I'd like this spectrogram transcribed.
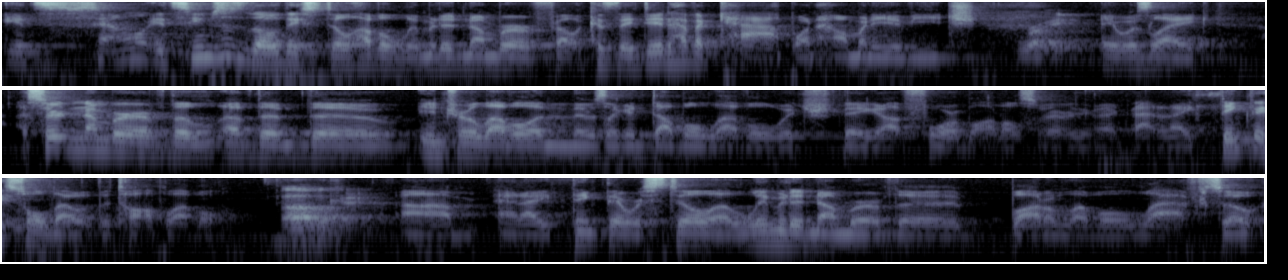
It sound. It seems as though they still have a limited number of fellow because they did have a cap on how many of each. Right. It was like a certain number of the of the the intro level, and then there was like a double level, which they got four bottles of everything like that. And I think they sold out the top level. oh okay. Um, and I think there was still a limited number of the bottom level left. So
